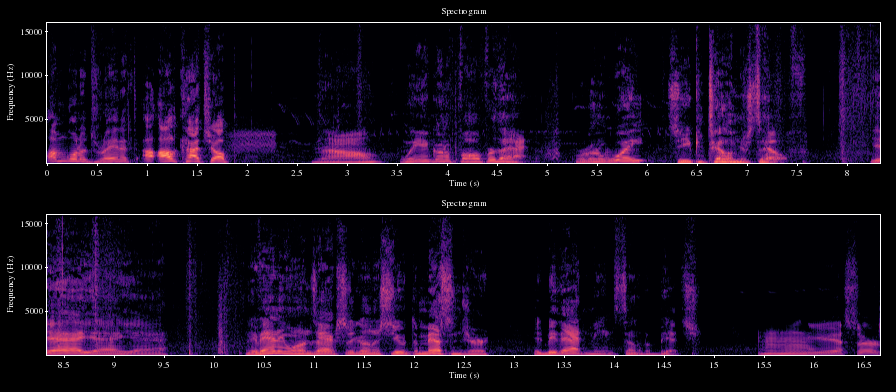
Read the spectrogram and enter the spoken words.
I'm gonna drain it. I- I'll catch up. No, we ain't gonna fall for that. We're gonna wait so you can tell him yourself. Yeah, yeah, yeah. If anyone's actually gonna shoot the messenger, it'd be that mean son of a bitch. Mm-hmm, yes, sir.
